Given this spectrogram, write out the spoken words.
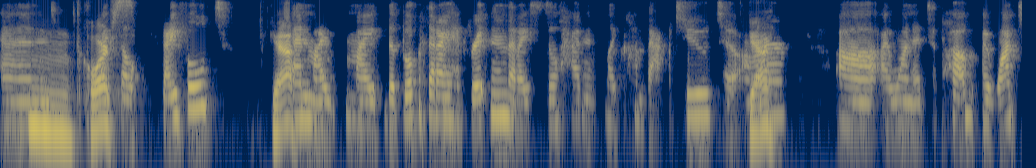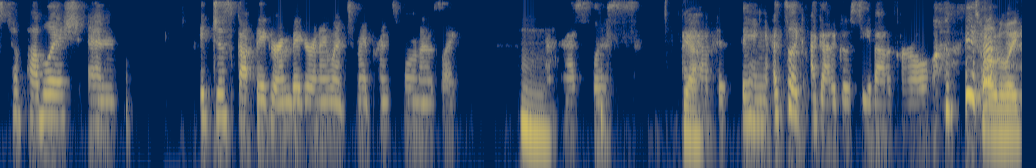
And mm, of course. I felt stifled. Yeah. And my my the book that I had written that I still hadn't like come back to to honor. Uh, I wanted to pub I want to publish and it just got bigger and bigger and I went to my principal and I was like, Hmm. I'm restless. Yeah. I have this thing. It's like I gotta go see about a girl. Totally.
